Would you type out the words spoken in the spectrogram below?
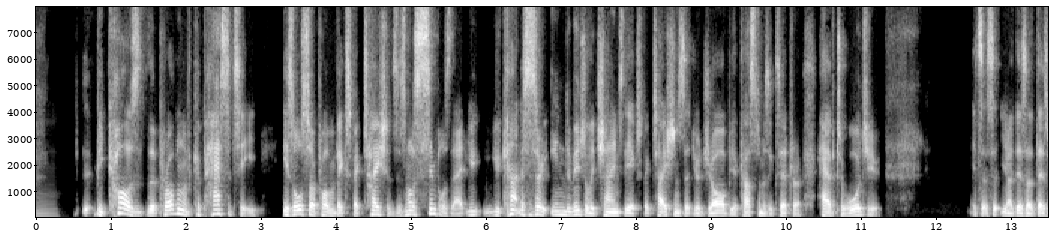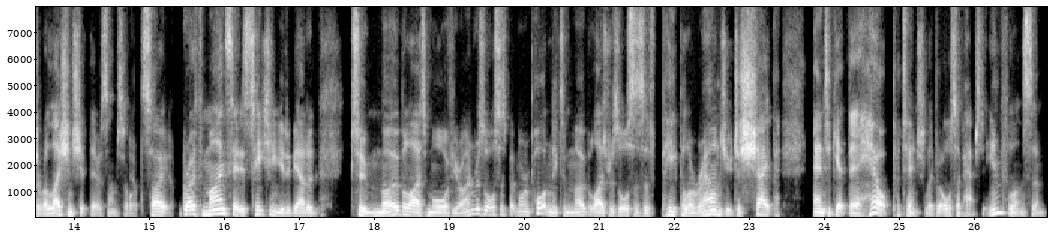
mm. because the problem of capacity is also a problem of expectations. It's not as simple as that. You you can't necessarily individually change the expectations that your job, your customers, etc., have towards you it's a, you know there's a there's a relationship there of some sort. Yep. So yep. growth mindset is teaching you to be able to to mobilize more of your own resources, but more importantly, to mobilize resources of people around you to shape and to get their help potentially, but also perhaps to influence them,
